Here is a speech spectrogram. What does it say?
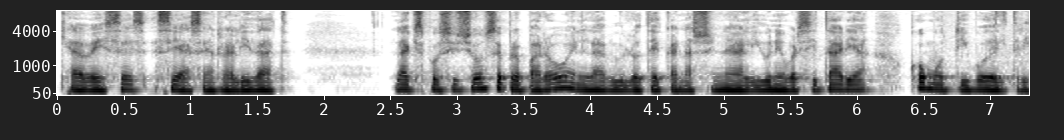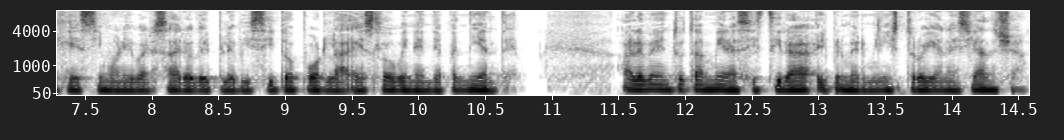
que a veces se hacen realidad. La exposición se preparó en la Biblioteca Nacional y Universitaria con motivo del trigésimo aniversario del plebiscito por la Eslovenia independiente. Al evento también asistirá el primer ministro Janez Janša.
